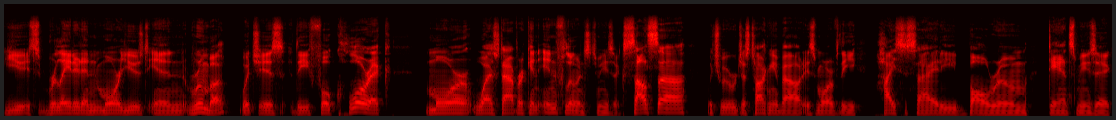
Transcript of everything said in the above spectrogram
it's related and more used in rumba, which is the folkloric, more West African influenced music. Salsa, which we were just talking about, is more of the high society ballroom dance music,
